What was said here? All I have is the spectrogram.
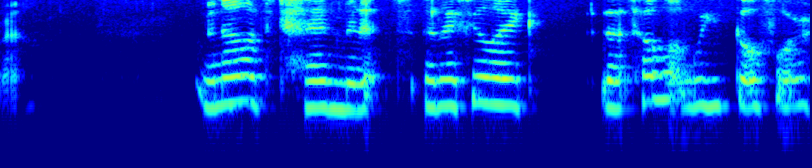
round. And now it's 10 minutes, and I feel like that's how long we go for.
